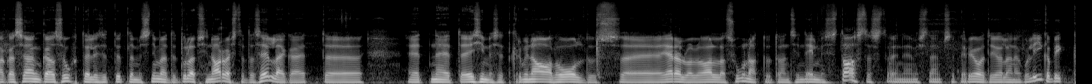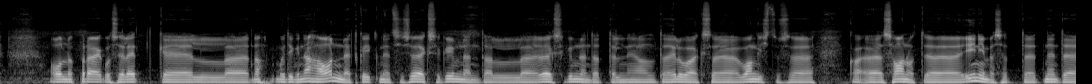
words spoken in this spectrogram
aga see on ka suhteliselt, ütleme siis niimoodi, tuleb siin arvestada sellega, et et need esimesed kriminaalhooldus järelevalve alla suunatud on siin eelmisest aastast, on ju, mis tähendab, see periood ei ole nagu liiga pikk olnud praegusel hetkel, noh, muidugi näha on, et kõik need siis üheksakümnendal, üheksakümnendatel nii-öelda eluaegse vangistuse saanud äh, inimesed, et nende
